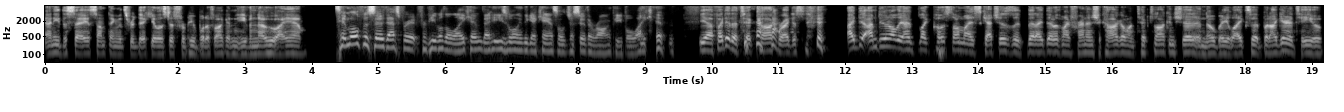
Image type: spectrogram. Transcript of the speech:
I need to say something that's ridiculous just for people to fucking even know who I am. Tim Wolfe is so desperate for people to like him that he's willing to get canceled just so the wrong people like him. Yeah, if I did a TikTok where I just I did I'm doing all the I like post all my sketches that, that I did with my friend in Chicago on TikTok and shit and nobody likes it. But I guarantee you,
